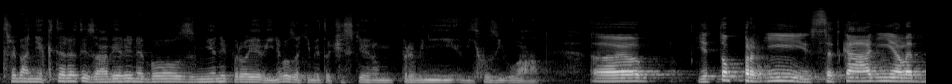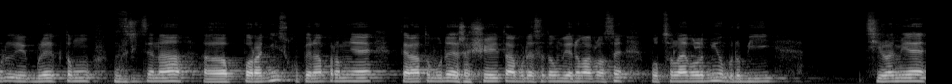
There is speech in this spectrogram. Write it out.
třeba některé ty závěry nebo změny projeví? Nebo zatím je to čistě jenom první výchozí úvaha? Eh, je to první setkání, ale bude k tomu zřízená eh, poradní skupina pro mě, která to bude řešit a bude se tomu věnovat vlastně po celé volební období. Cílem je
